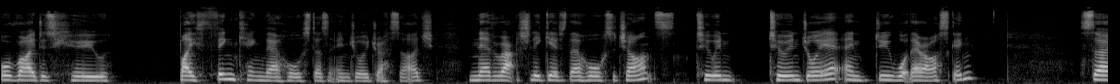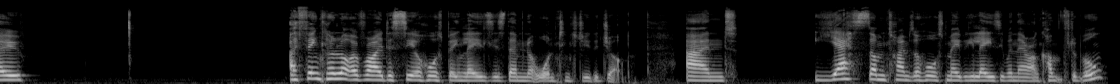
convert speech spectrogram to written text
or riders who, by thinking their horse doesn't enjoy dressage, never actually gives their horse a chance to, to enjoy it and do what they're asking. So I think a lot of riders see a horse being lazy as them not wanting to do the job. And yes, sometimes a horse may be lazy when they're uncomfortable,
